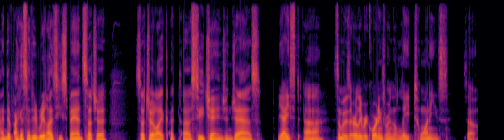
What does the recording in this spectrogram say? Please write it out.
I never. I guess I didn't realize he spanned such a such a like a, a sea change in jazz. Yeah, uh, some of his early recordings were in the late 20s. So,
